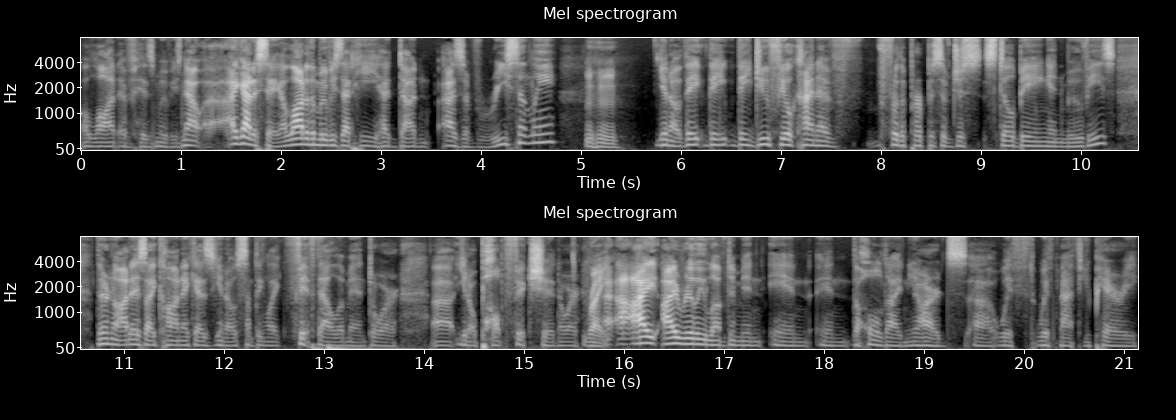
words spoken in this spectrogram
a lot of his movies. Now, I got to say, a lot of the movies that he had done as of recently, mm-hmm. you know, they they they do feel kind of for the purpose of just still being in movies. They're not as iconic as you know something like Fifth Element or uh, you know Pulp Fiction or right. I, I, I really loved him in in in the Whole Nine Yards uh, with with Matthew Perry,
